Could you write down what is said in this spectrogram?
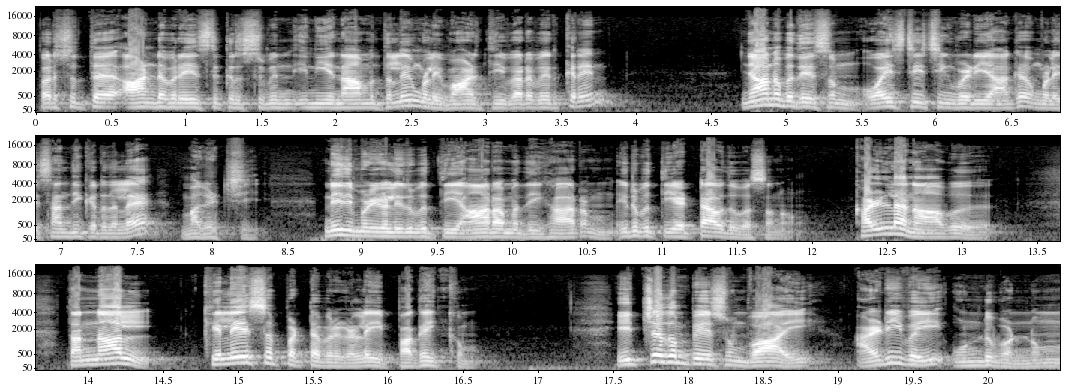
பரிசுத்த ஆண்டவர் இயேசு கிறிஸ்துவின் இனிய நாமத்தில் உங்களை வாழ்த்தி வரவேற்கிறேன். ஞானோபதேசம் வாய்ஸ் டீச்சிங் வழியாக உங்களை சந்திக்கிறதுல மகிழ்ச்சி. நீதிமொழிகள் இருபத்தி ஆறாம் அதிகாரம் இருபத்தி எட்டாவது வசனம். கள்ளனாவு தன்னால் கிலேசப்பட்டவர்களை பகைக்கும். இச்சகம் பேசும் வாய் அழிவை உண்டு பண்ணும்.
